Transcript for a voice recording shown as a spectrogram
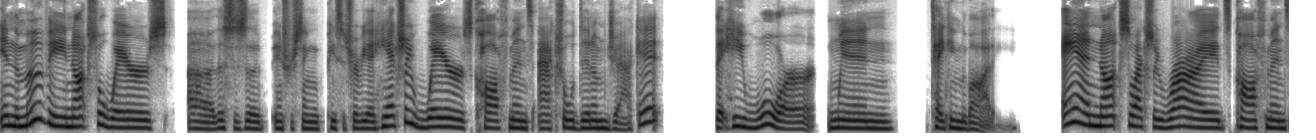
In the movie, Knoxville wears uh, this is an interesting piece of trivia. He actually wears Kaufman's actual denim jacket that he wore when taking the body. And Knoxville actually rides Kaufman's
